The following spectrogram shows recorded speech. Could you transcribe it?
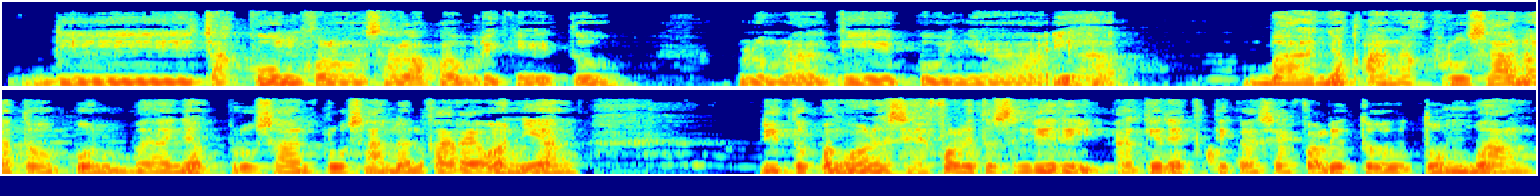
di Cakung kalau nggak salah pabriknya itu. Belum lagi punya ya banyak anak perusahaan ataupun banyak perusahaan-perusahaan dan karyawan yang ditopang oleh Sevel itu sendiri. Akhirnya ketika Sevel itu tumbang,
